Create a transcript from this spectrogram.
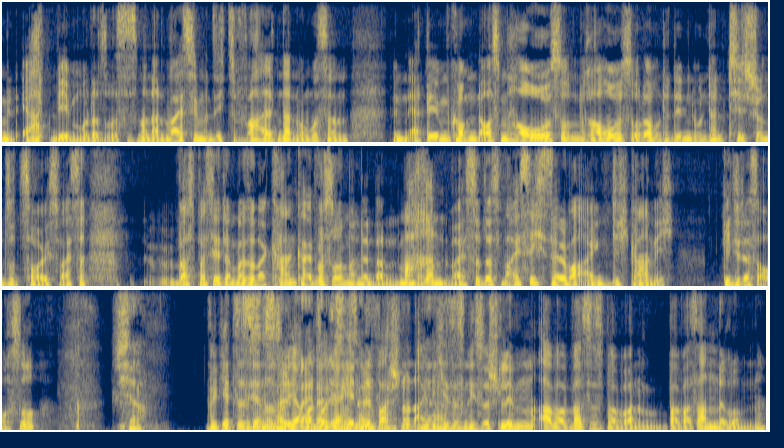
mit Erdbeben oder sowas, dass man dann weiß, wie man sich zu verhalten hat. Man muss dann, wenn ein Erdbeben kommt, aus dem Haus und raus oder unter den, unter den Tisch und so Zeugs, weißt du? Was passiert dann bei so einer Krankheit? Was soll man denn dann machen? Weißt du, das weiß ich selber eigentlich gar nicht. Geht dir das auch so? Tja, Weil jetzt ist Es ja ist nur so, halt ja, man soll ja ist Hände halt- waschen und eigentlich ja. ist es nicht so schlimm, aber was ist bei, bei, bei was anderem, ne?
